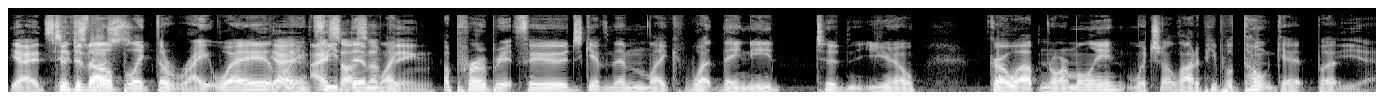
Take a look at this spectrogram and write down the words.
yeah, it's to it's develop supposed- like the right way, Yeah, like I feed saw them like something. appropriate foods, give them like what they need to you know grow up normally, which a lot of people don't get. But yeah,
